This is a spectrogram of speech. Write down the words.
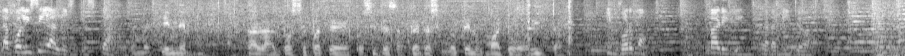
La policía los busca. Me tiene hasta las 12 para que deposite esa plata si no te lo mato ahorita. Informó Marilyn Caramillo.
